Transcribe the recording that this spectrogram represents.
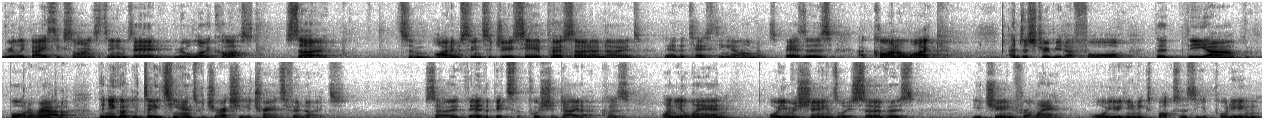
really basic science DMZ, real low cost. So, some items to introduce here, perfSONAR nodes, they're the testing elements. Bezzers are kind of like a distributor for the, the um, border router. Then you've got your DTNs, which are actually your transfer nodes. So they're the bits that push your data, because on your LAN, all your machines, all your servers, you tune for a LAN all your Unix boxes that you put in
